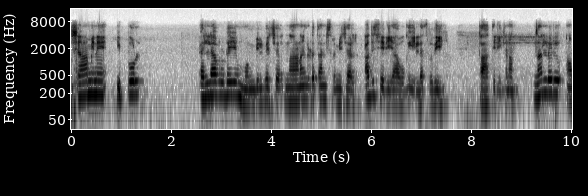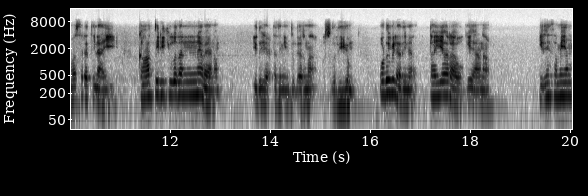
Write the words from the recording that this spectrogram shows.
ശ്യാമിനെ ഇപ്പോൾ എല്ലാവരുടെയും മുമ്പിൽ വെച്ച് നാണം കെടുത്താൻ ശ്രമിച്ചാൽ അത് ശരിയാവുകയില്ല ശ്രുതി. കാത്തിരിക്കണം. നല്ലൊരു അവസരത്തിനായി കാത്തിരിക്കുക തന്നെ വേണം. ഇത് കേട്ടതിനെ തുടർന്ന ശ്രുതിയും ഒടുവിൽ അതിന് തയ്യാറാവുകയാണ്. ഇതേ സമയം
